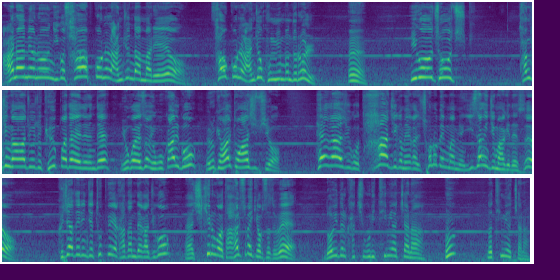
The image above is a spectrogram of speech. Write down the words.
안 하면은 이거 사업권을 안 준단 말이에요. 사업권을 안 줘 국민분들을. 예. 이거 저 주- 당신 가가지고 저 교육 받아야 되는데 요거 해서 요거 깔고 이렇게 활동하십시오. 해가지고 다 지금 해가지고 1,500만 명 이상이 지금 하게 됐어요. 그 자들이 이제 투표에 가담돼 가지고 예, 시키는 거 다 할 수밖에 없어서 왜? 너희들 같이 우리 팀이었잖아. 응? 너 팀이었잖아.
